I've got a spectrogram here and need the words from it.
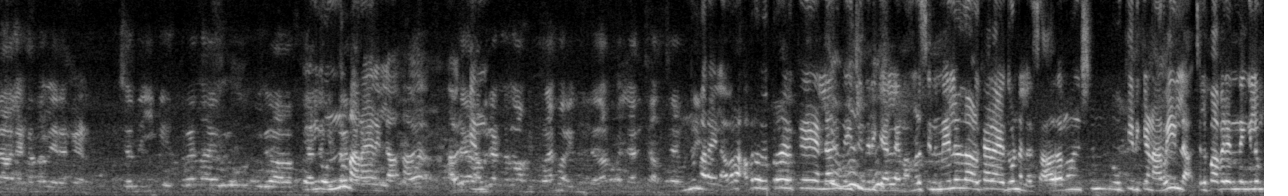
ലാലേട്ടൻ എന്ന പേരൊക്കെയാണ്. പക്ഷെ ഈ ഇത്രയും ഒരു ദുരിതാവസ്ഥ എനിക്ക് ഒന്നും പറയാനില്ല. അവ- അവരൊക്കെ അവർ രണ്ടും അഭിപ്രായം പറയുന്നില്ല. അതാണ് ഇപ്പൊ എല്ലാവരും ചർച്ച. ഒന്നും പറയില്ല. അവർ അവരുടെ അഭിപ്രായമൊക്കെ എല്ലാവരും വെയിറ്റ് ചെയ്തിരിക്കുകയല്ലേ നമ്മൾ സിനിമയിലുള്ള ആൾക്കാരായതുകൊണ്ടല്ല. സാധാരണ മനുഷ്യനും നോക്കിയിരിക്കണം അറിയില്ല. ചിലപ്പോൾ അവരെന്തെങ്കിലും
